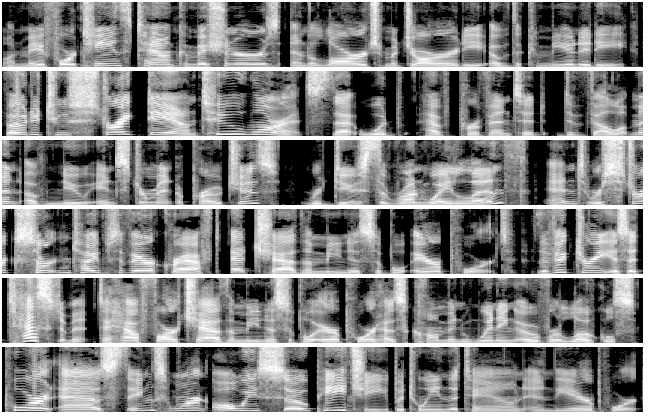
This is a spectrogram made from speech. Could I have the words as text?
On May 14th, town commissioners and a large majority of the community voted to strike down two warrants that would have prevented development of new instrument approaches, reduce the runway length, and restrict certain types of aircraft at Chatham Municipal Airport. The victory is a testament to how far Chatham Municipal Airport has come in winning over local support, as things weren't always so peachy between the town and the airport.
